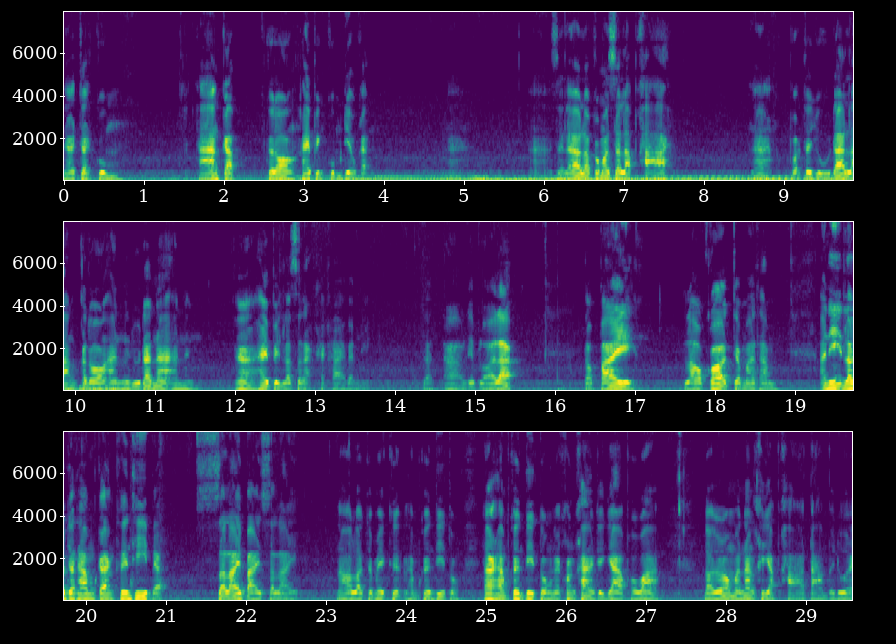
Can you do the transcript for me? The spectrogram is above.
นะจัดกลุ่มหางกับกระดองให้เป็นกลุ่มเดียวกันนะเสร็จแล้วเราก็มาสลับขา นะพราะจะอยู่ด้านหลังกระดองอันหนึ่งอยู่ด้านหน้าอันหนึ่งให้เป็นลักษณะคล้ายๆแบบนี้อ่าเรียบร้อยละต่อไปเราก็จะมาทำอันนี้เราจะทำการเคลื่อนที่แบบสไลด์ by สไลด์เนาะเราจะไม่เคลื่อนทำเคลื่อนที่ตรง ถ้าทำเคลื่อนที่ตรงเนี่ยค่อนข้างจะยากเพราะว่าเราจะต้องมานั่งขยับขาตามไปด้วย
